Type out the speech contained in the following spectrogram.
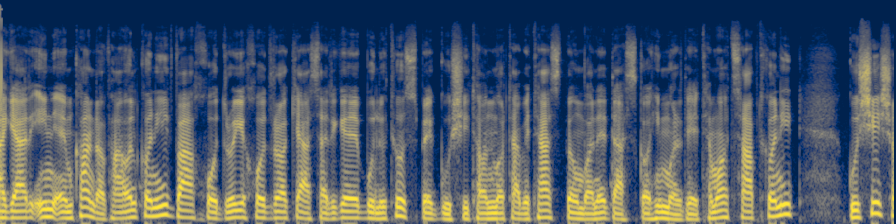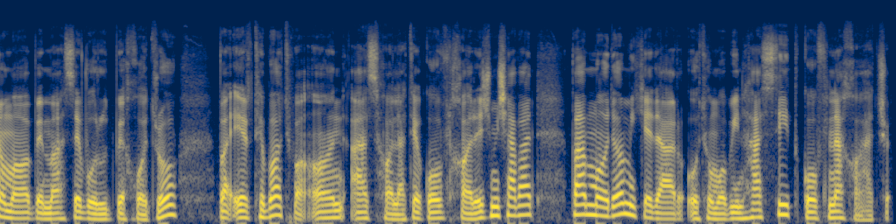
اگر این امکان را فعال کنید و خودروی خود را که از طریق بلوتوس به گوشیتان مرتبط است به عنوان دستگاهی مورد اعتماد ثبت کنید گوشی شما به محض ورود به خودرو و ارتباط با آن از حالت قفل خارج می شود و مادامی که در اتومبیل هستید قفل نخواهد شد.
